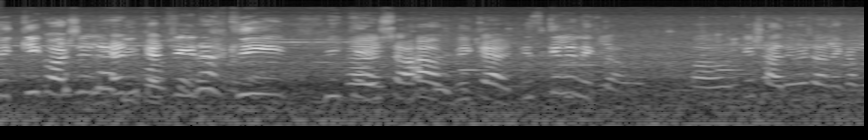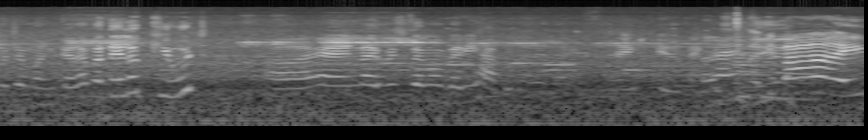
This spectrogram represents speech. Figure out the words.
विक्की कौशल एंड कटरीना की uh, शाह विकेट इसके लिए निकला हुआ। uh, उनकी शादी में जाने का मुझे मन करा रहा है but they look cute and I wish them a very happy marriage thank you thank you you. Bye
